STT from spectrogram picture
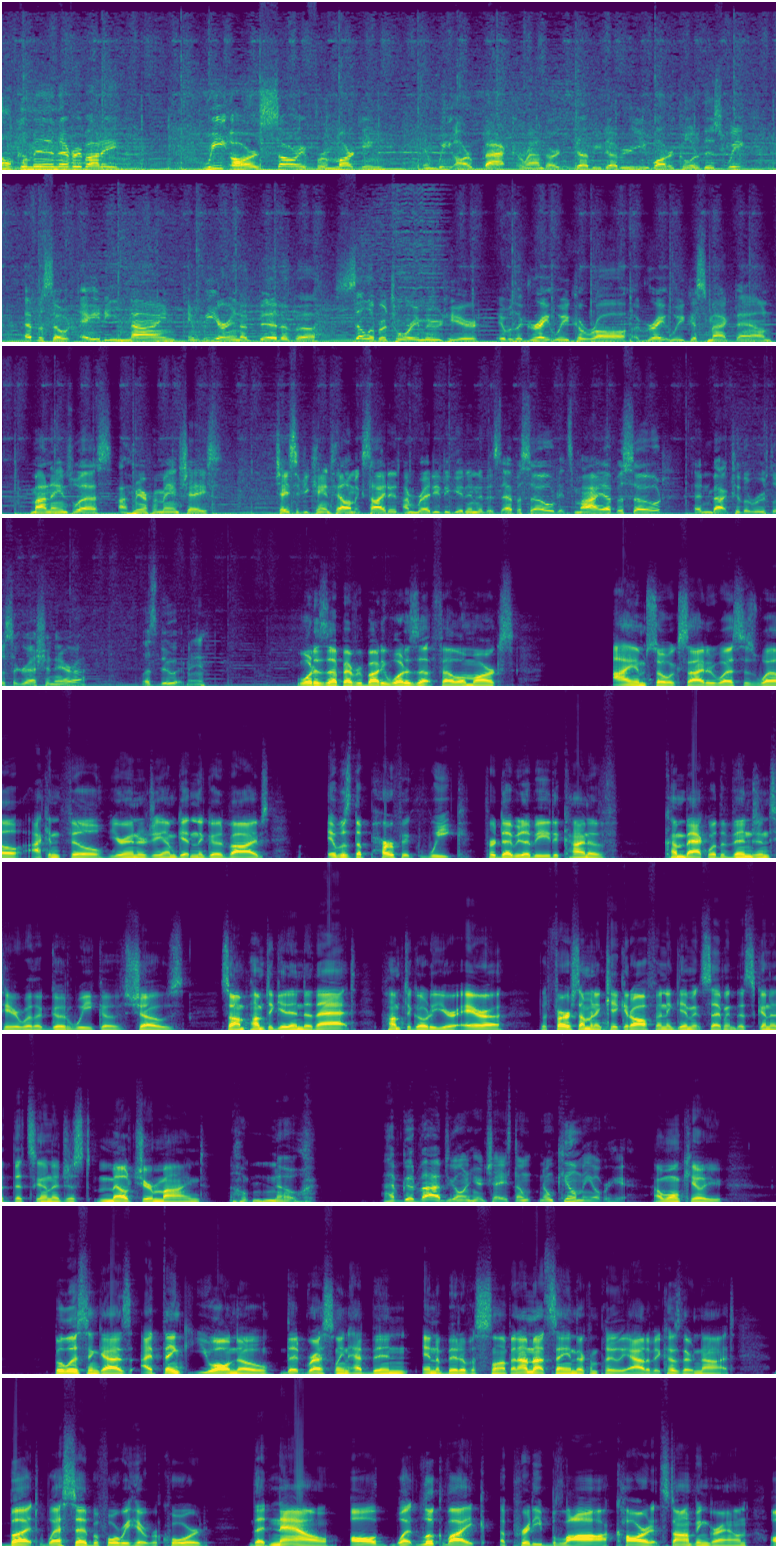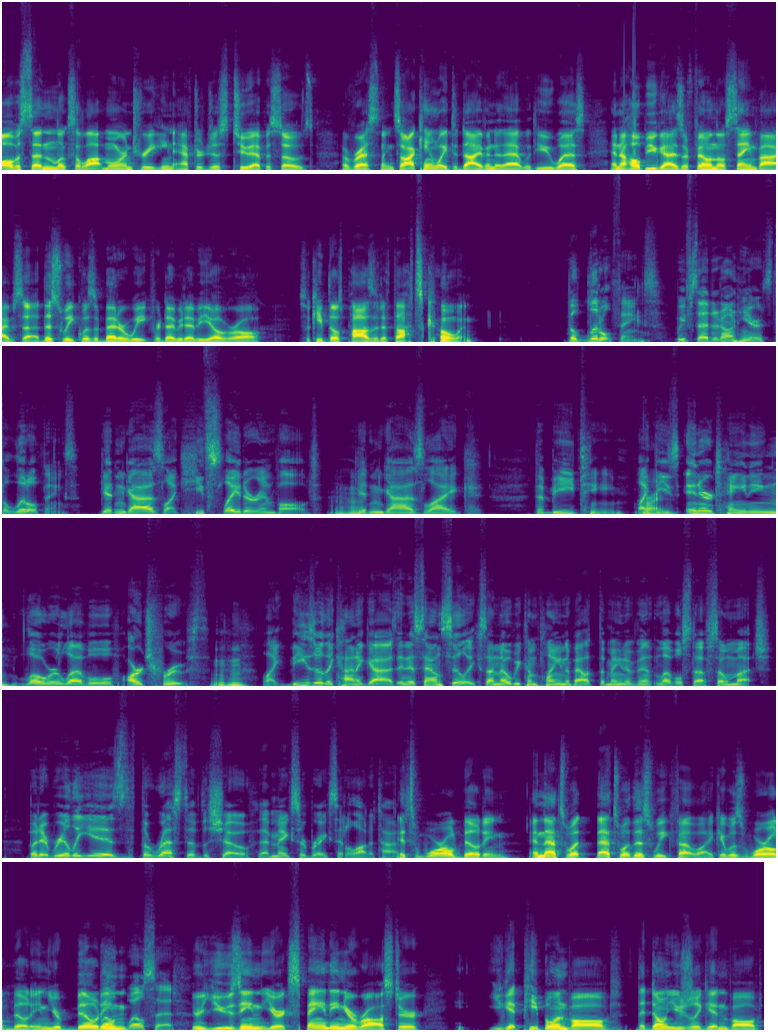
Welcome in, everybody. We are sorry for marking, and we are back around our WWE water cooler this week, episode 89, and we are in a bit of a celebratory mood here. It was a great week of Raw, a great week of SmackDown. My name's Wes. I'm here my man Chase. Chase, if you can't tell, I'm excited. I'm ready to get into this episode. It's my episode, heading back to the Ruthless Aggression era. Let's do it, man. What is up, everybody? What is up, fellow Marks? I am so excited, Wes, as well. I can feel your energy. I'm getting the good vibes. It was the perfect week for WWE to kind of come back with a vengeance here with a good week of shows. So I'm pumped to get into that, pumped to go to your era. But first, I'm going to kick it off in a gimmick segment that's gonna that's gonna just melt your mind. Oh no. I have good vibes going here, Chase. Don't don't kill me over here. I won't kill you. But listen, guys, I think you all know that wrestling had been in a bit of a slump, and I'm not saying they're completely out of it because they're not. But Wes said before we hit record that now all what looked like a pretty blah card at Stomping Ground all of a sudden looks a lot more intriguing after just two episodes of wrestling. So I can't wait to dive into that with you, Wes, and I hope you guys are feeling those same vibes. Uh, this week was a better week for WWE overall. So keep those positive thoughts going the little things. We've said it on here. It's the little things. Getting guys like Heath Slater involved. Mm-hmm. Getting guys like the B team. Like Right. these entertaining lower level R-Truth. Mm-hmm. Like these are the kind of guys. And it sounds silly because I know we complain about the main event level stuff so much. But it really is the rest of the show that makes or breaks it a lot of times. It's world building, and that's what that's what this week felt like. It was world building. You're well, building. well said. You're using. You're expanding your roster. You get people involved that don't usually get involved,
